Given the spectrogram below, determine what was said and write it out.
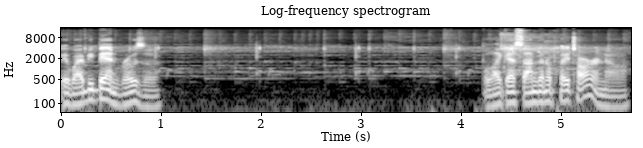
Wait, why'd we ban Rosa? Well, I guess I'm gonna play Tara now.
